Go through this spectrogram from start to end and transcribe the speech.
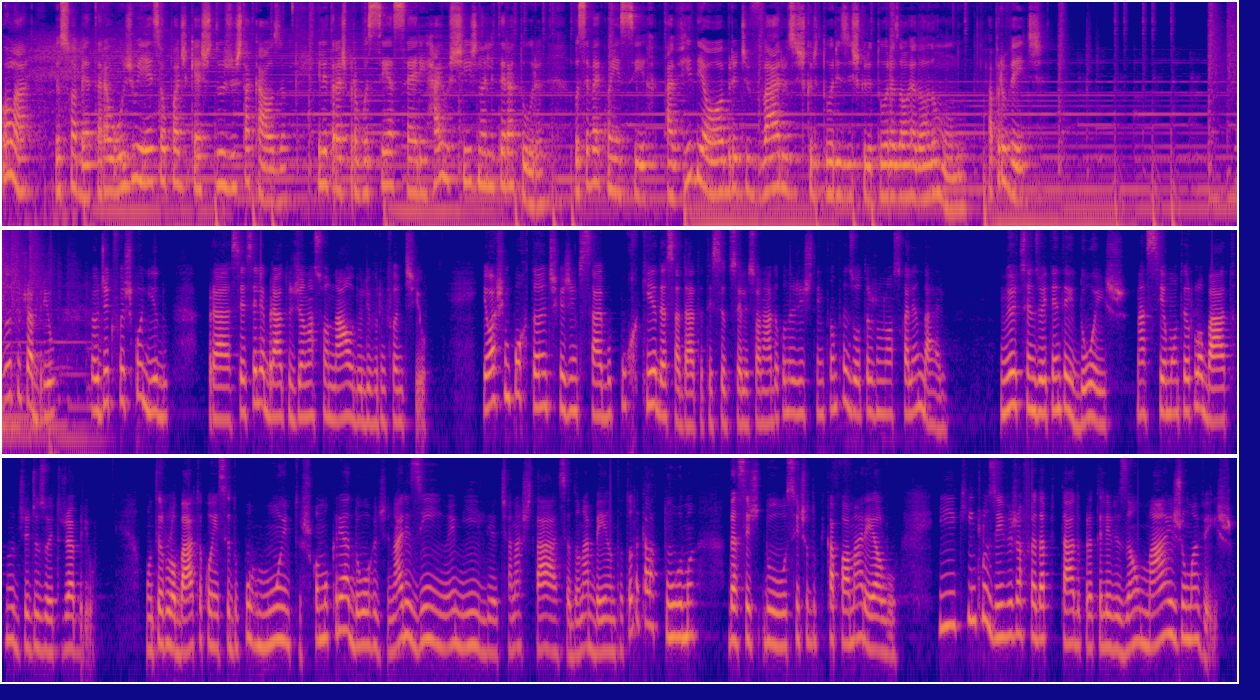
Olá, eu sou a Beta Araújo e esse é o podcast do Justa Causa. Ele traz para você a série Raio X na Literatura. Você vai conhecer a vida e a obra de vários escritores e escritoras ao redor do mundo. Aproveite! 18 de abril é o dia que foi escolhido para ser celebrado o Dia Nacional do Livro Infantil. Eu acho importante que a gente saiba o porquê dessa data ter sido selecionada quando a gente tem tantas outras no nosso calendário. Em 1882, nascia Monteiro Lobato no dia 18 de abril. Monteiro Lobato é conhecido por muitos como o criador de Narizinho, Emília, Tia Anastácia, Dona Benta, toda aquela turma do sítio do Pica-Pau Amarelo, e que inclusive já foi adaptado para a televisão mais de uma vez.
